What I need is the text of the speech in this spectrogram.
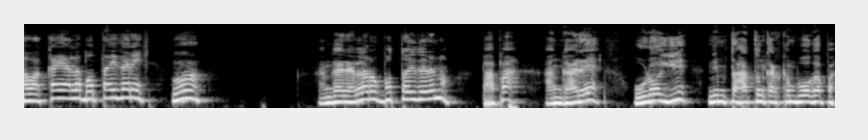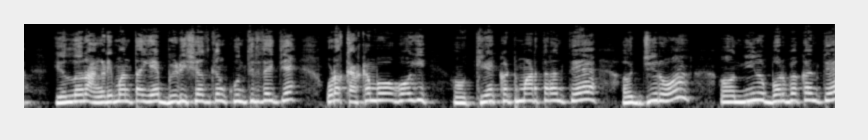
ಅವ ಅಕ್ಕ ಎಲ್ಲ ಬತ್ತಾ ಇದ್ದಾರೆ. ಹ್ಞೂ. ಹಂಗಾರೆ ಎಲ್ಲರೂ ಬತ್ತಾ ಇದ್ದಾರೇನು? ಪಾಪ, ಹಂಗಾರೆ ಓಡೋಗಿ ನಿಮ್ಮ ತಾತನ ಕರ್ಕೊಂಬ ಹೋಗಪ್ಪ. ಎಲ್ಲೋನು ಅಂಗಡಿ ಮಂತಾಗೆ ಬಿಡಿ ಸೇದ್ಕೊಂಡು ಕುಂತಿರ್ತೈತೆ. ಓಡೋ ಕರ್ಕೊಂಬ ಹೋಗಿ ಕೇಕ್ ಕಟ್ ಮಾಡ್ತಾರಂತೆ. ಅಜ್ಜಿರು ನೀನು ಬರ್ಬೇಕಂತೆ.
